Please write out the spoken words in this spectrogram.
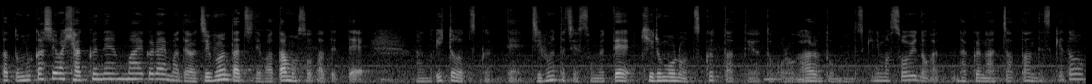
だと昔は100年前ぐらいまでは自分たちで綿も育ててあの糸を作って自分たちで染めて着るものを作ったっていうところがあると思うんですけど今そういうのがなくなっちゃったんですけど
